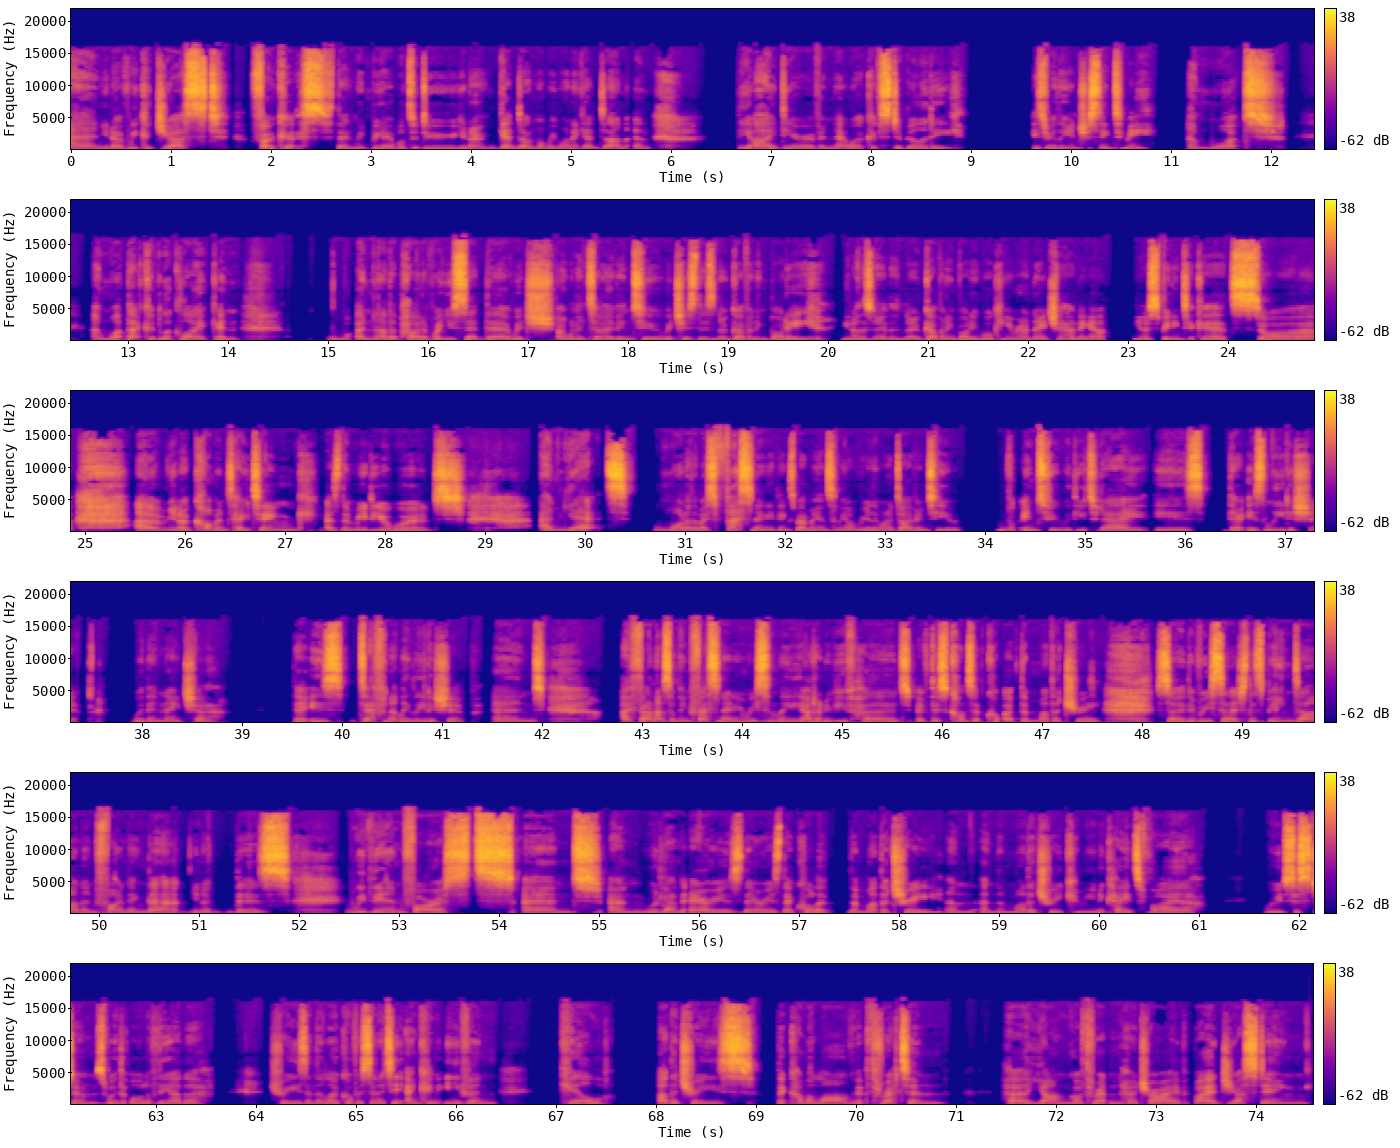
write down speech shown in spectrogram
And you know if we could just focus then we'd be able to do you know get done what we want to get done. And the idea of a network of stability is really interesting to me and what and what that could look like. And another part of what you said there which i wanted to dive into which is there's no governing body. You know there's no there's no governing body walking around nature handing out you know speeding tickets or um, you know commentating as the media would. And yet one of the most fascinating things about me and something i really want to dive into you into with you today is there is leadership within nature. There is definitely leadership. And I found out something fascinating recently. I don't know if you've heard of this concept of the mother tree. So the research that's being done and finding that you know there's within forests and and woodland areas there is they call it the mother tree, and and the mother tree communicates via root systems with all of the other trees in the local vicinity and can even kill other trees that come along that threaten her young or threaten her tribe by adjusting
